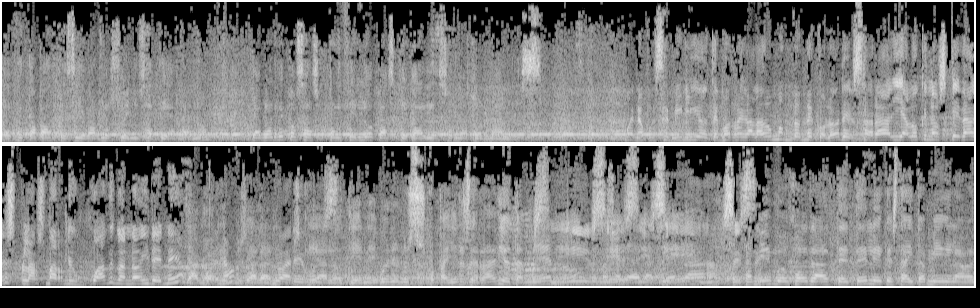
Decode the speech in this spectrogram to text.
de hacer capaces de llevar los sueños a tierra, ¿no? Y hablar de cosas parecen locas que cada día son más normales. Bueno, pues Emilio, te hemos regalado un montón de colores. Ahora ya lo que nos queda es plasmarle un cuadro, ¿no, Irene? Ya lo bueno, haremos, ya lo, haremos, lo haremos. ya lo tiene. Bueno, nuestros compañeros de radio también, sí, ¿no? Sí, sí, sí, sí, También sí. vosotros de tele, que está ahí también en la,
